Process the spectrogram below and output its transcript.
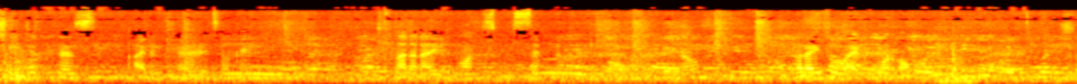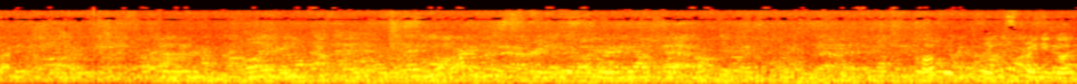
change it because i don't care. It's okay. It's not that i want specific you know but i do like more almond. Let's try coffee like is pretty good.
